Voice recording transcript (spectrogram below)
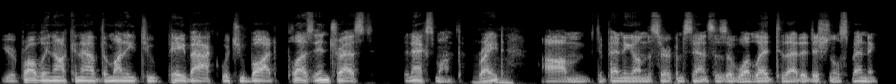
you're probably not going to have the money to pay back what you bought plus interest the next month, right? Um, depending on the circumstances of what led to that additional spending.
